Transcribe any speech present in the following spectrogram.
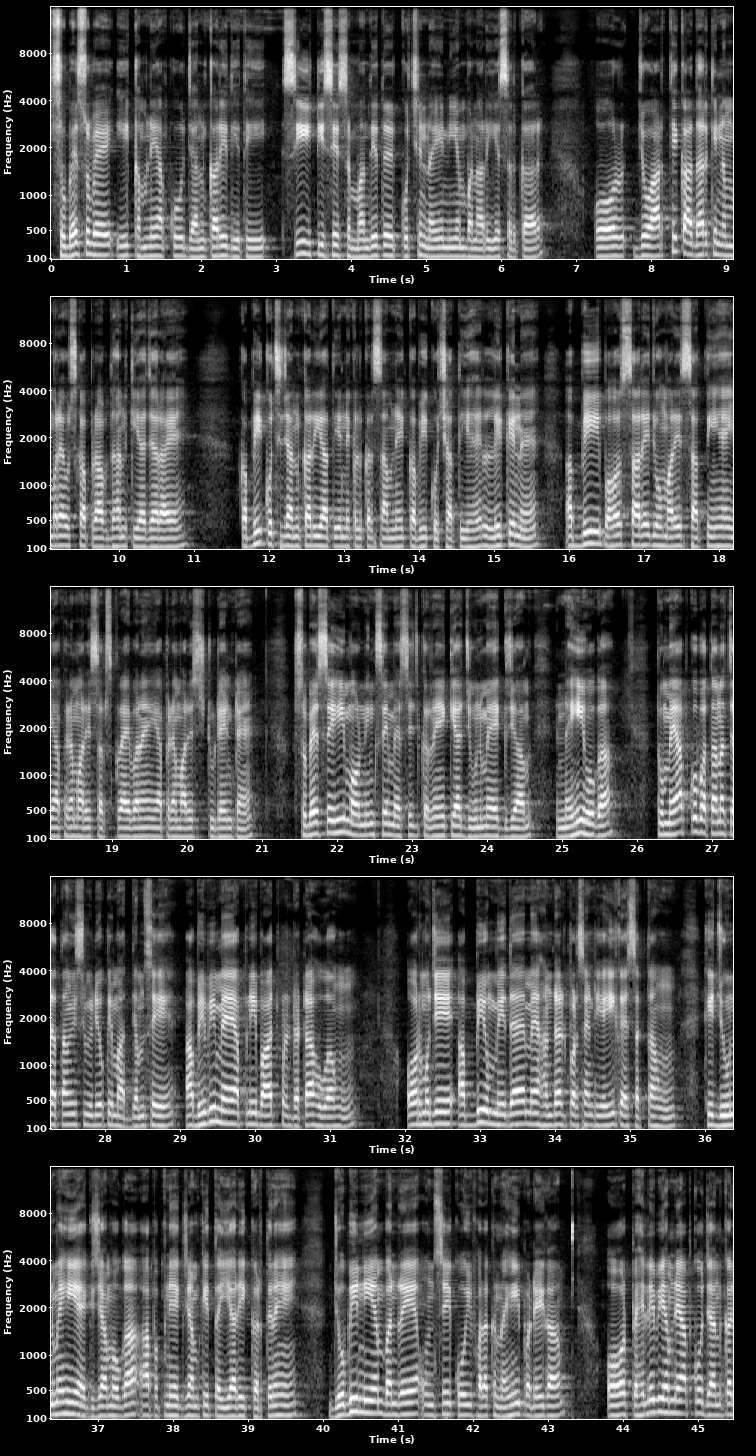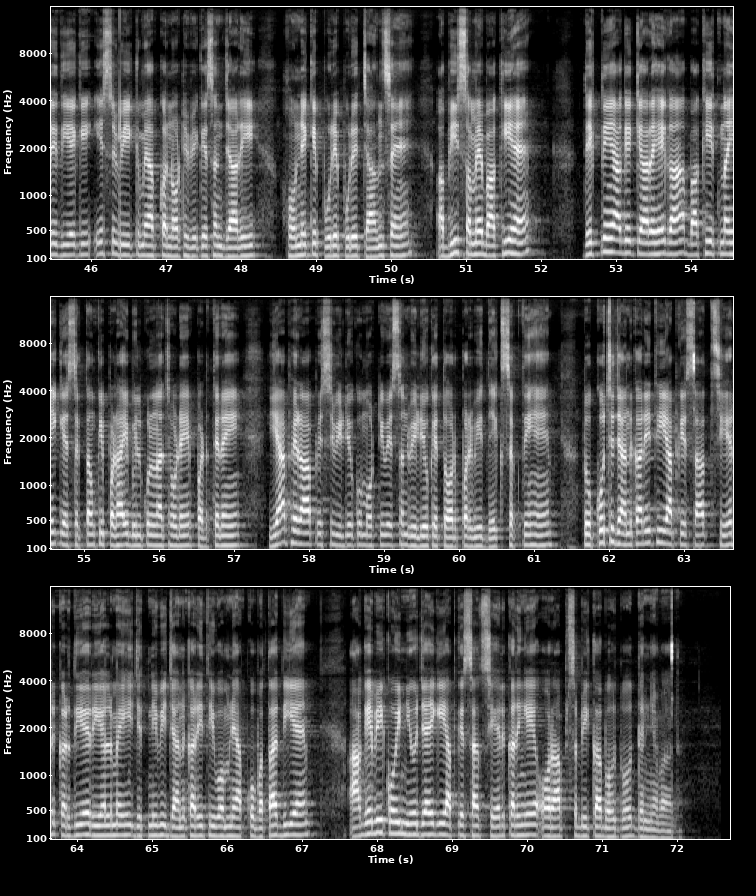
सुबह सुबह एक हमने आपको जानकारी दी थी सी से संबंधित कुछ नए नियम बना रही है सरकार और जो आर्थिक आधार के नंबर है उसका प्रावधान किया जा रहा है। कभी कुछ जानकारी आती है निकल कर सामने, कभी कुछ आती है, लेकिन अब भी बहुत सारे जो हमारे साथी हैं या फिर हमारे सब्सक्राइबर हैं या फिर हमारे स्टूडेंट हैं, सुबह से ही मॉर्निंग से मैसेज कर रहे हैं क्या जून में एग्ज़ाम नहीं होगा। तो मैं आपको बताना चाहता हूँ इस वीडियो के माध्यम से। अभी भी मैं अपनी बात पर डटा हुआ हूँ और मुझे अब भी उम्मीद है मैं हंड्रेड परसेंट यही कह सकता हूँ कि जून में ही एग्ज़ाम होगा। आप अपने एग्ज़ाम की तैयारी करते रहें। जो भी नियम बन रहे हैं, उनसे कोई फ़र्क नहीं पड़ेगा। और पहले भी हमने आपको जानकारी दी है कि इस वीक में आपका नोटिफिकेशन जारी होने के पूरे पूरे चांस हैं। अभी समय बाकी है। देखते हैं आगे क्या रहेगा। बाकी इतना ही कह सकता हूँ कि पढ़ाई बिल्कुल ना छोड़ें, पढ़ते रहें, या फिर आप इस वीडियो को मोटिवेशन वीडियो के तौर पर भी देख सकते हैं। तो कुछ जानकारी थी आपके साथ शेयर कर दिए रियल में ही जितनी भी जानकारी थी वो हमने आपको बता दी है। आगे भी कोई न्यूज़ आएगी, आपके साथ शेयर करेंगे, और आप सभी का बहुत बहुत धन्यवाद।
